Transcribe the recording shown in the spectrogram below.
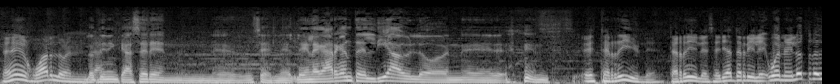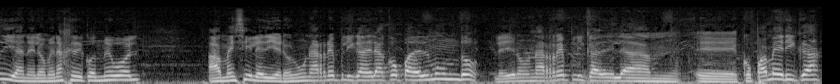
Tenés que jugarlo en Lo la- tienen que hacer en, eh, no sé, en, en la garganta del diablo. En, eh, en- Es terrible, terrible, sería terrible. Bueno, el otro día en el homenaje de Conmebol a Messi le dieron una réplica de la Copa del Mundo, le dieron una réplica de la mm, eh, Copa América,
